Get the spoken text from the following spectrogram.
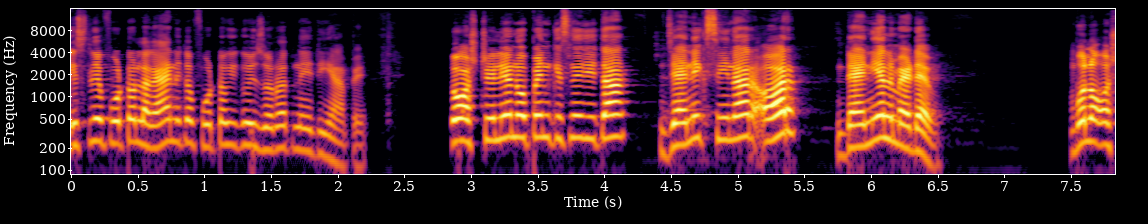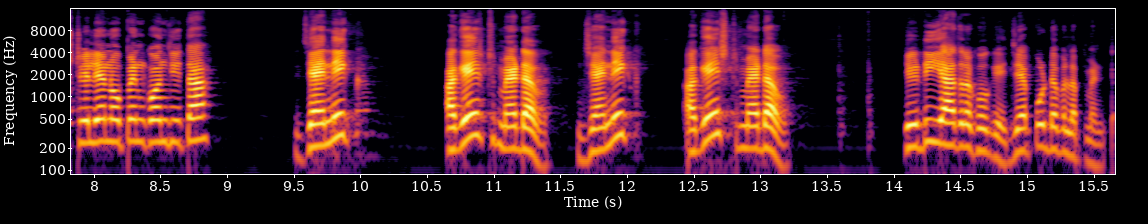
इसलिए फ़ोटो लगाया, नहीं तो फ़ोटो की कोई ज़रूरत नहीं थी यहाँ पे. तो ऑस्ट्रेलियन ओपन किसने जीता? जेनिक सीनर और डेनियल मेडेव बोलो ऑस्ट्रेलियन ओपन कौन जीता? Jannik against Medv Jannik against Medv JD याद रखोगे जयपुर डेवलपमेंट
